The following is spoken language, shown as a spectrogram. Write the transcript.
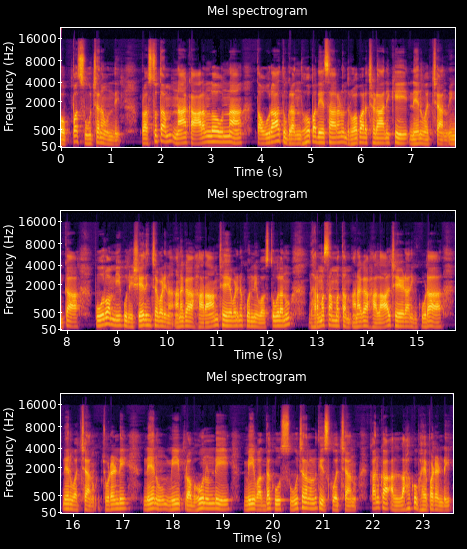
గొప్ప సూచన ఉంది. ప్రస్తుతం నా కాలంలో ఉన్న తౌరాతు గ్రంథోపదేశాలను ధృవపరచడానికి నేను వచ్చాను. ఇంకా పూర్వం మీకు నిషేధించబడిన అనగా హరాం చేయబడిన కొన్ని వస్తువులను ధర్మసమ్మతం అనగా హలాల్ చేయడానికి కూడా నేను వచ్చాను. చూడండి నేను మీ ప్రభువు నుండి మీ వద్దకు సూచనలను తీసుకువచ్చాను. కనుక అల్లాహకు భయపడండి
